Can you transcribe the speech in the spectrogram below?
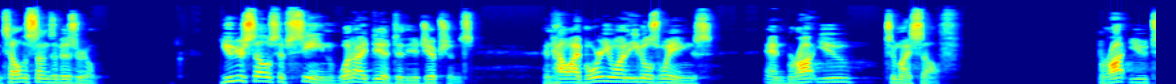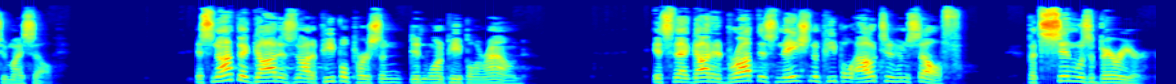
and tell the sons of Israel, You yourselves have seen what I did to the Egyptians, and how I bore you on eagle's wings, and brought you to myself. Brought you to myself. It's not that God is not a people person, didn't want people around. It's that God had brought this nation of people out to himself, but sin was a barrier,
